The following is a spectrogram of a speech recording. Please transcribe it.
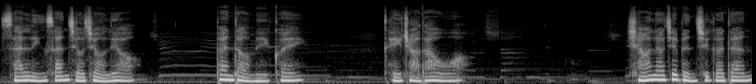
三零三九九六，半岛玫瑰，可以找到我。想要了解本期歌单，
